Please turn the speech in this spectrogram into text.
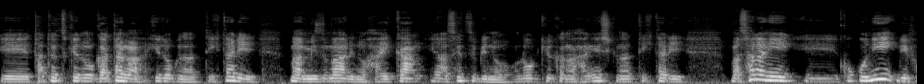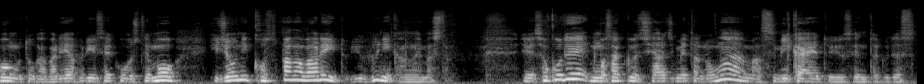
えー、立て付けのガタがひどくなってきたり、まあ、水回りの配管や設備の老朽化が激しくなってきたり、まあ、さらに、えー、ここにリフォームとかバリアフリー施工をしても非常にコスパが悪いというふうに考えました。え、そこで模索し始めたのが、まあ、住み替えという選択です。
